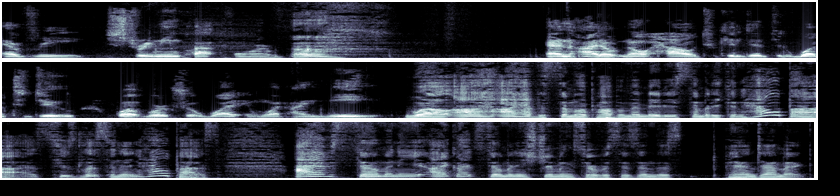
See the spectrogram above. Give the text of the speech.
every streaming platform, and I don't know how to condense it, what to do, what works with what, and what I need. Well, I, I have a similar problem, and maybe somebody can help us. Who's listening? Help us. I have so many. I got so many streaming services in this pandemic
